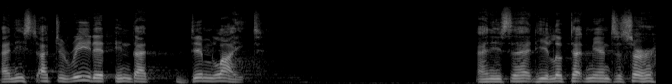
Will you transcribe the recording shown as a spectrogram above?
and he started to read it in that dim light. And he said, he looked at me and said, Sir,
